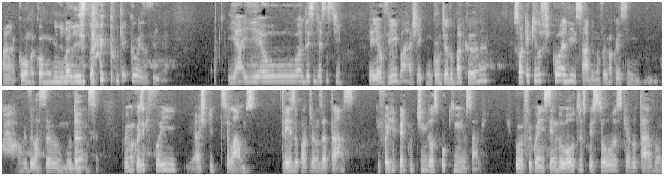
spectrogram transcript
Ah, coma como minimalista. Qualquer coisa, assim, né? E aí eu, eu decidi assistir. E aí eu vi, bah, achei um conteúdo bacana, só que aquilo ficou ali, sabe? Não foi uma coisa assim, uau, revelação, mudança. Foi uma coisa que foi, acho que, sei lá, uns três ou quatro anos atrás, que foi repercutindo aos pouquinhos, sabe? Tipo, eu fui conhecendo outras pessoas que adotavam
